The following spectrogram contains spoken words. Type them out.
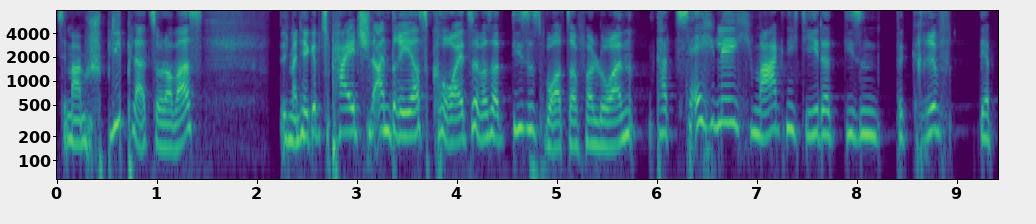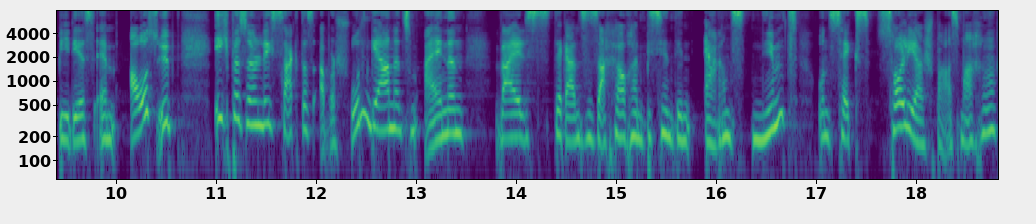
Sind wir am Spielplatz oder was? Ich meine, hier gibt's Peitschen, Andreas Kreuze, was hat dieses Wort da verloren? Tatsächlich mag nicht jeder diesen Begriff der BDSM ausübt. Ich persönlich sag das aber schon gerne. Zum einen, weil es der ganzen Sache auch ein bisschen den Ernst nimmt und Sex soll ja Spaß machen.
